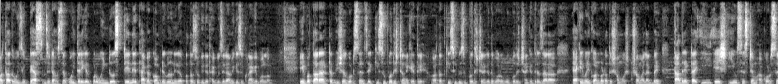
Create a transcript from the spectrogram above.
অর্থাৎ ওই যে প্যাচ যেটা হচ্ছে, ওই তারিখের পর উইন্ডোজ টেনে থাকা কম্পিউটারগুলো নিরাপত্তা ঝুঁকিতে থাকবে, যেটা আমি কিছুক্ষণ আগে বললাম। এরপর তারা একটা বিষয় করছে যে কিছু প্রতিষ্ঠানের ক্ষেত্রে, অর্থাৎ কিছু কিছু প্রতিষ্ঠানের ক্ষেত্রে, বড় বড় প্রতিষ্ঠানের ক্ষেত্রে যারা একেবারেই কনভার্ট হতে সময় লাগবে, তাদের একটা ইএস ইউ সিস্টেম করছে।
